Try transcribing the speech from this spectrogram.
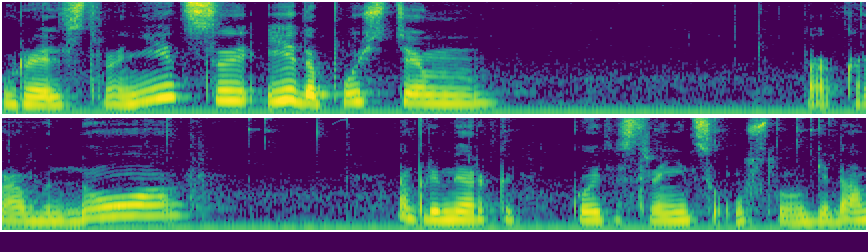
URL страницы и, допустим, так, равно, например, какой-то страницы услуги, да.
